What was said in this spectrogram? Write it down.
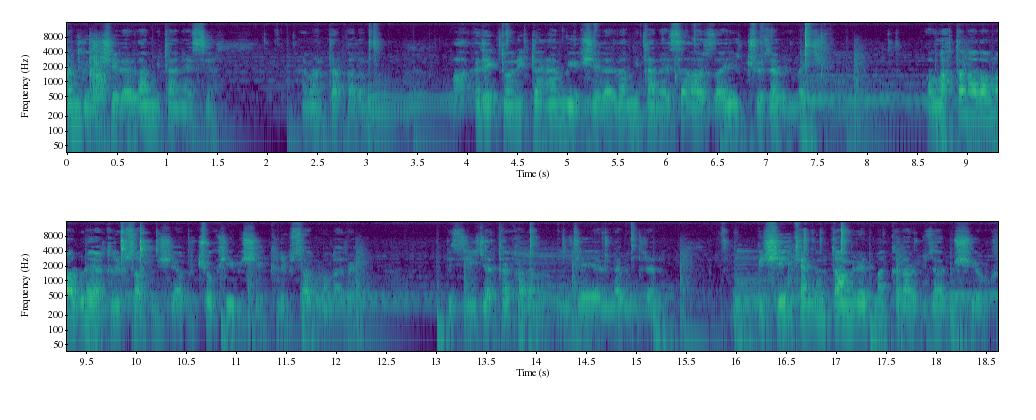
en büyük şeylerden bir tanesi. Hemen takalım. Elektronikte en büyük şeylerden bir tanesi arızayı çözebilmek. Allah'tan adamlar buraya klip satmış ya. Bu çok iyi bir şey klip satmaları. Biz iyice takalım, iyice yerine bindirelim. Bir şeyi kendin tamir etmek kadar güzel bir şey yok.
